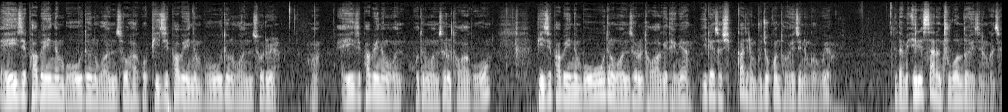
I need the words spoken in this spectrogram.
A 집합에 있는 모든 원소하고 B 집합에 있는 모든 원소를 어, A 집합에 있는 원, 모든 원소를 더하고 B 집합에 있는 모든 원소를 더하게 되면 1에서 10까지는 무조건 더해지는 거고요. 그 다음에 1, 4는 두 번 더해지는 거죠.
